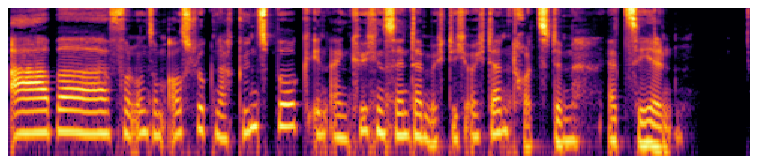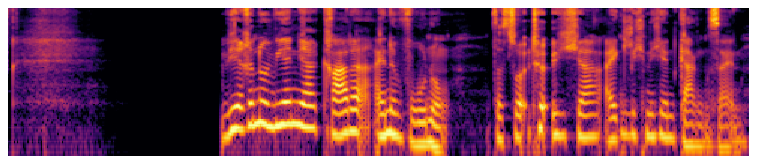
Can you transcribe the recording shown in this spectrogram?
Aber von unserem Ausflug nach Günzburg in ein Küchencenter möchte ich euch dann trotzdem erzählen. Wir renovieren ja gerade eine Wohnung. Das sollte euch ja eigentlich nicht entgangen sein.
